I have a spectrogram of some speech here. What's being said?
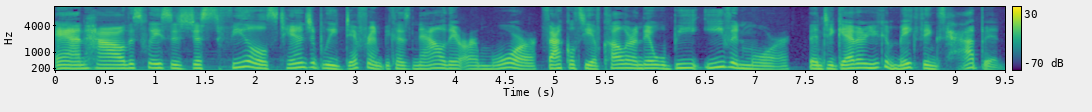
and how this place is just feels tangibly different because now there are more faculty of color and there will be even more. Then together you can make things happen.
